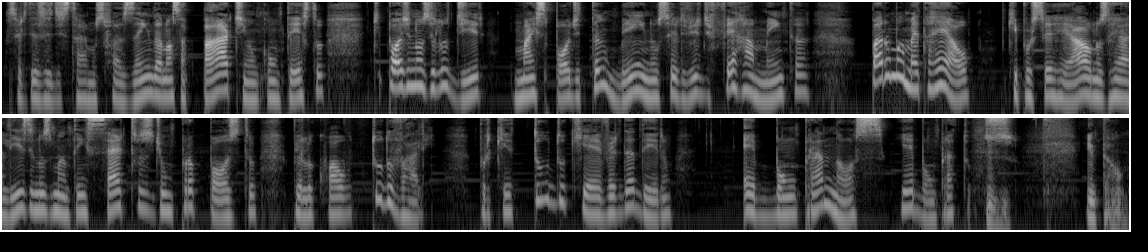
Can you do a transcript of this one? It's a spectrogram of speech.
certeza de estarmos fazendo a nossa parte em um contexto que pode nos iludir, mas pode também nos servir de ferramenta para uma meta real, que por ser real nos realiza e nos mantém certos de um propósito pelo qual tudo vale, porque tudo que é verdadeiro é bom para nós e é bom para todos. Então,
